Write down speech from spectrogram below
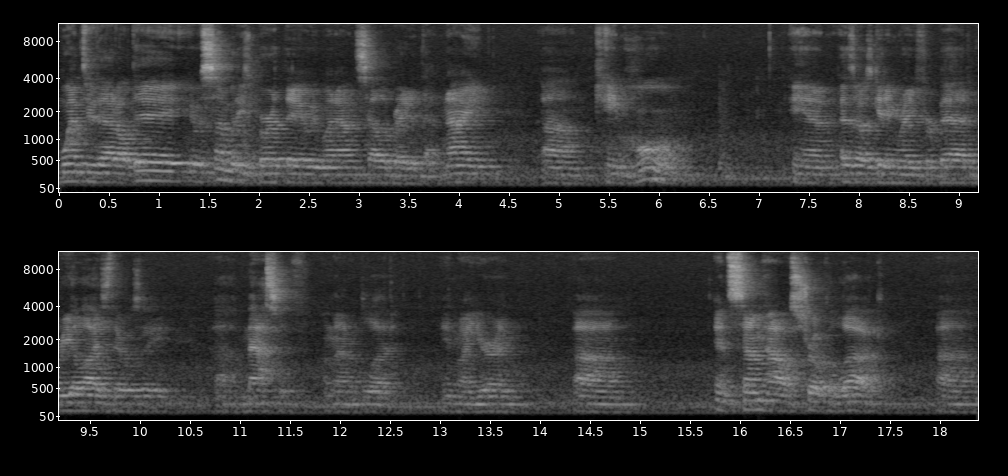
went through that all day. It was somebody's birthday. We went out and celebrated that night. Um, came home, and as I was getting ready for bed, realized there was a uh, massive amount of blood in my urine. Um, and somehow, stroke of luck, uh,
